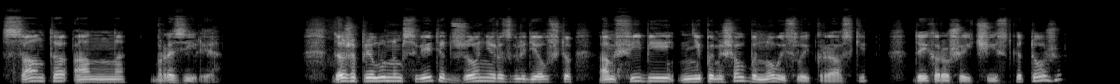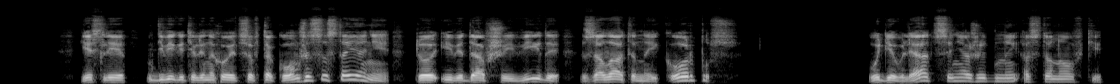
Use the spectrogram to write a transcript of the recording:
«Санта-Анна, Бразилия». Даже при лунном свете Джонни разглядел, что амфибии не помешал бы новый слой краски, да и хорошая чистка тоже. Если двигатели находятся в таком же состоянии, то и видавший виды залатанный корпус удивляться неожиданной остановке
